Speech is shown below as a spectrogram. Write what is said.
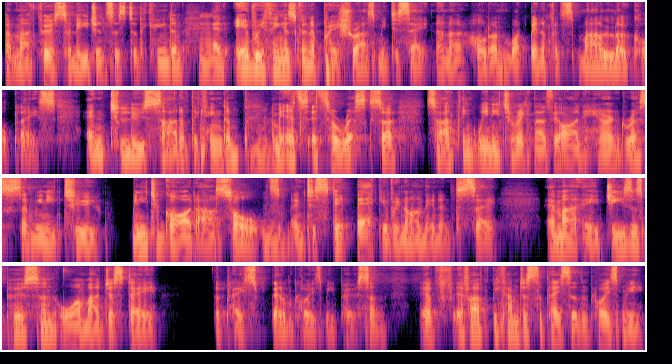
but my first allegiance is to the kingdom. And everything is going to pressurize me to say, no, no, hold on, what benefits my local place? and to lose sight of the kingdom. Mm. I mean, it's it's a risk. So so I think we need to recognize there are inherent risks, and we need to we need to guard our souls Mm. and to step back every now and then and to say, am I a Jesus person or am I just a the place that employs me person? If if I've become just the place that employs me,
